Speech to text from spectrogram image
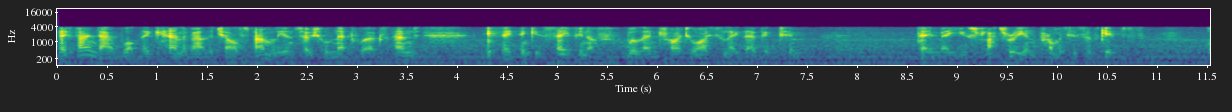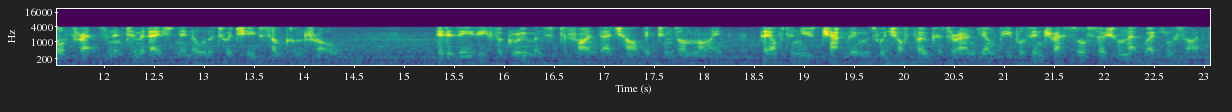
They find out what they can about the child's family and social networks, and if they think it's safe enough, will then try to isolate their victim. They may use flattery and promises of gifts, or threats and intimidation in order to achieve some control. It is easy for groomers to find their child victims online. They often use chat rooms which are focused around young people's interests or social networking sites.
